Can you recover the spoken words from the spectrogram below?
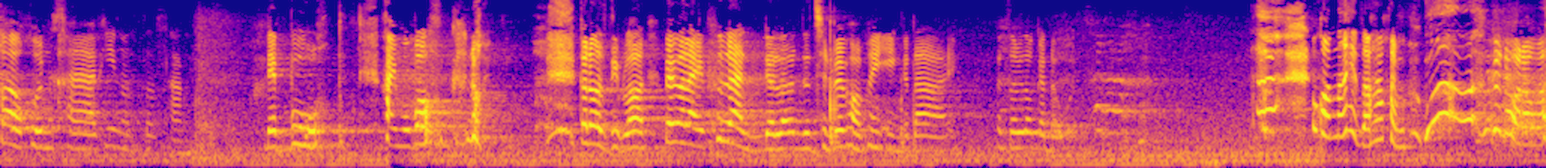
ขอบคุณค่ะพี่น็อตจะสั่ง เบบบูไข่หมูบอกกระโดดกระโดดสิบรอบไม่เป็นไรเพื่อน เดี๋ยวเราเดี๋ยวฉันไปพร้อมให้เองก็ได้ มันจะไม่ต้องกระโดด ทุกคนต้องเห็นสภาพไข่มูกระโดดออกมา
